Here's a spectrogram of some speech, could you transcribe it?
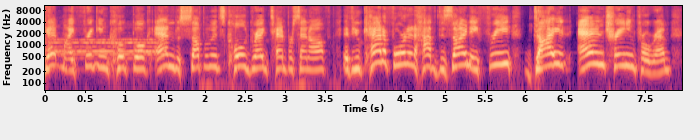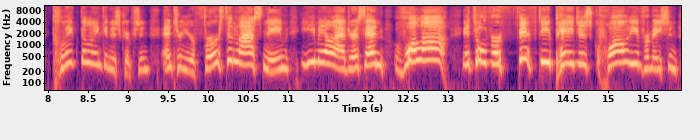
get my freaking cookbook and the supplements, Code Greg 10% off. If you can't afford it, have designed a free diet and training program. Click the link in the description, enter your first and last name, email address, and voila! It's over 50 pages quality information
